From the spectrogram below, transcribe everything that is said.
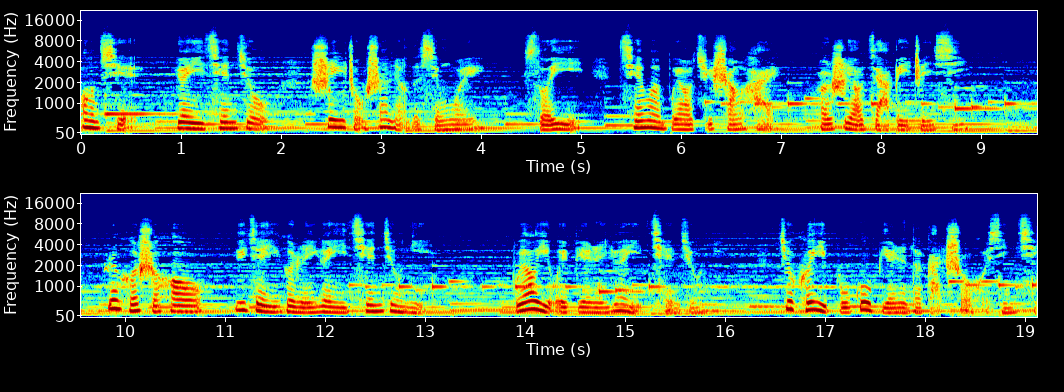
况且，愿意迁就是一种善良的行为，所以千万不要去伤害，而是要加倍珍惜。任何时候遇见一个人愿意迁就你，不要以为别人愿意迁就你，就可以不顾别人的感受和心情，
